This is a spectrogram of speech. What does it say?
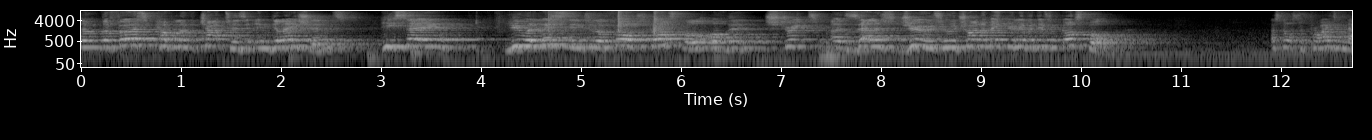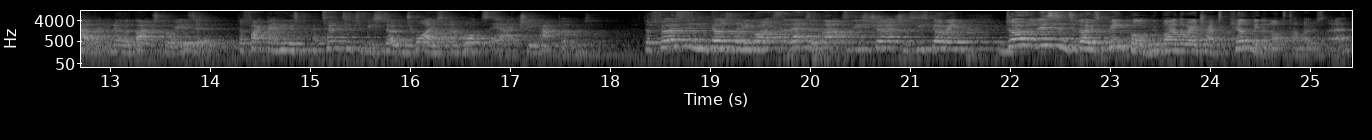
the, the first couple of chapters in Galatians. He's saying, You are listening to a false gospel of the strict, uh, zealous Jews who are trying to make you live a different gospel. That's not surprising now that you know the backstory, is it? The fact that he was attempted to be stoned twice and what actually happened. The first thing he does when he writes the letter back to these churches, he's going, Don't listen to those people who, by the way, tried to kill me the last time I was there.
